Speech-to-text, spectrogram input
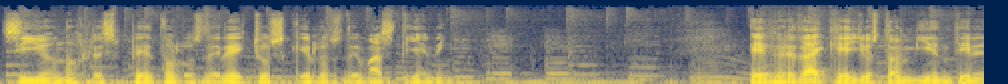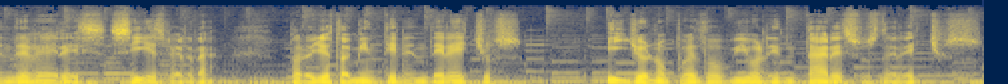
si yo no respeto los derechos que los demás tienen. Es verdad que ellos también tienen deberes, sí es verdad, pero ellos también tienen derechos y yo no puedo violentar esos derechos.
